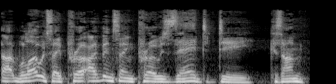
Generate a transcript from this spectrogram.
uh, well, I would say pro, I've been saying pro ZD because I'm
